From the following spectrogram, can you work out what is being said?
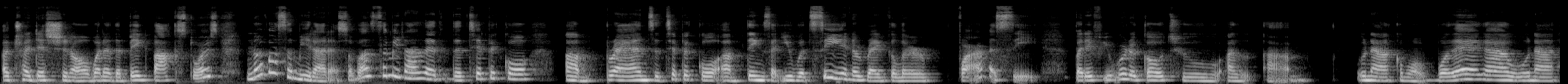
a traditional, one of the big box stores, no vas a mirar eso. Vas a mirar the, the typical um, brands, the typical um, things that you would see in a regular pharmacy. But if you were to go to a, um, una como bodega, una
